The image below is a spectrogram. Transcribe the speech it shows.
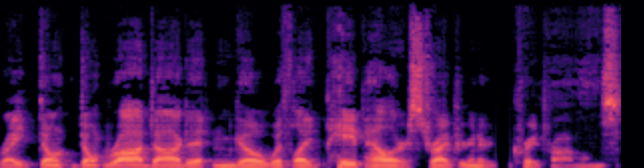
right? Don't don't raw dog it and go with like PayPal or Stripe. You're going to create problems.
